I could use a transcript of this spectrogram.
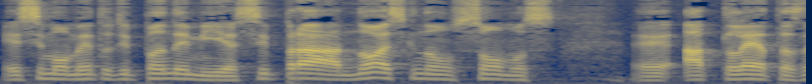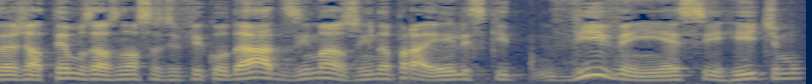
esse momento de pandemia. Se para nós que não somos é, atletas né, já temos as nossas dificuldades, imagina para eles que vivem esse ritmo,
